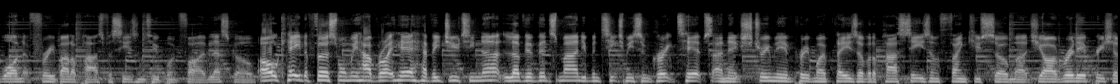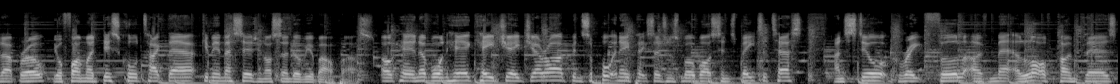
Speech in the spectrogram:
one free battle pass for season 2.5. Let's go. Okay, the first one we have right here, Heavy Duty Nut. Love your vids, man. You've been teaching me some great tips and extremely improved my plays over the past season. Thank you so much. Yeah, I really appreciate that, bro. You'll find my Discord tag there. Give me a message and I'll send over your battle pass. Okay, another one here, KJ Gerard. Been supporting Apex Legends Mobile since beta test and still grateful. I've met a lot of kind players.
